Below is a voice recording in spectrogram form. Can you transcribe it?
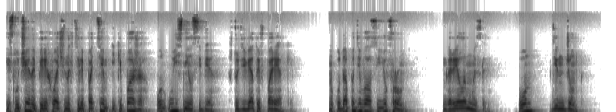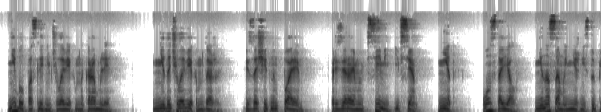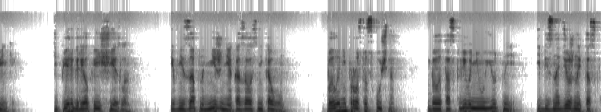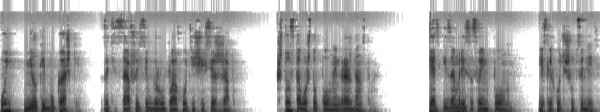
Из случайно перехваченных телепатем экипажа он уяснил себе, что девятый в порядке. Но куда подевался ее фрон? Горела мысль. Он, Дин Джонг, не был последним человеком на корабле. Недочеловеком даже, беззащитным парием, презираемым всеми и вся. Нет, он стоял не на самой нижней ступеньке. Теперь грелка исчезла, и внезапно ниже не оказалось никого. Было не просто скучно, было тоскливо неуютной и безнадежной тоской мелкой букашки, затесавшейся в группу охотящихся жаб. Что с того, что полное гражданство? Сядь и замри со своим полным, если хочешь уцелеть.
